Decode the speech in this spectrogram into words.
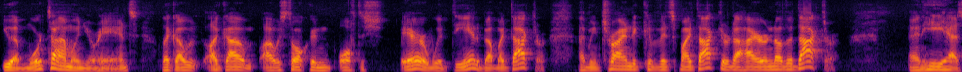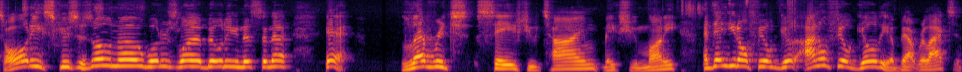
You have more time on your hands. Like I, like I, I was talking off the air with Deanne about my doctor. I've been trying to convince my doctor to hire another doctor and he has all the excuses. Oh no, what is liability and this and that? Yeah. Leverage saves you time, makes you money, and then you don't feel guilty. I don't feel guilty about relaxing.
